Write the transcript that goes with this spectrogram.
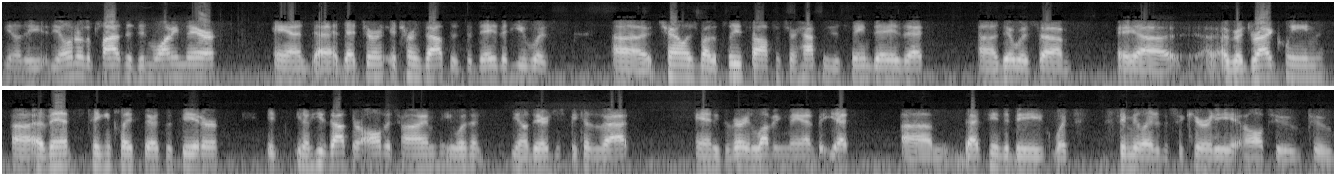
you know, the, the owner of the plaza didn't want him there. And uh, that turn, it turns out that the day that he was uh, challenged by the police officer happened the same day that uh, there was um, a, uh, a, a drag queen uh, event taking place there at the theater. It, you know, he's out there all the time. He wasn't, you know, there just because of that. And he's a very loving man, but yet um, that seemed to be what stimulated the security and all to to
